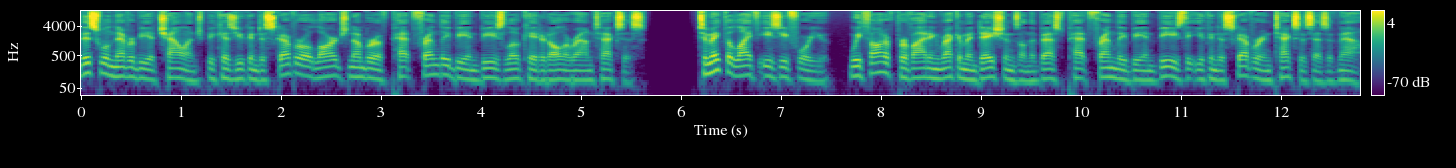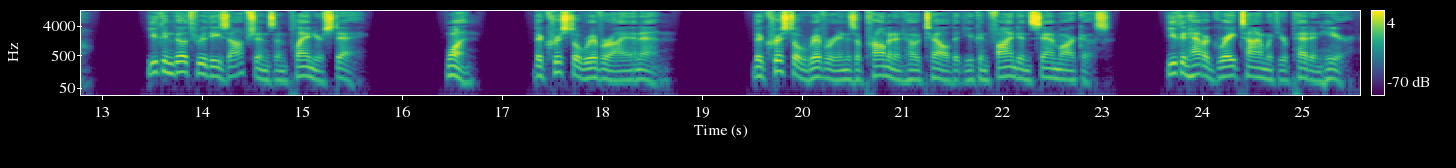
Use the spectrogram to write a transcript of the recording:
This will never be a challenge because you can discover a large number of pet-friendly B&Bs located all around Texas. To make the life easy for you, we thought of providing recommendations on the best pet-friendly B&Bs that you can discover in Texas as of now. You can go through these options and plan your stay. 1. The Crystal River INN. The Crystal River Inn is a prominent hotel that you can find in San Marcos. You can have a great time with your pet in here.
